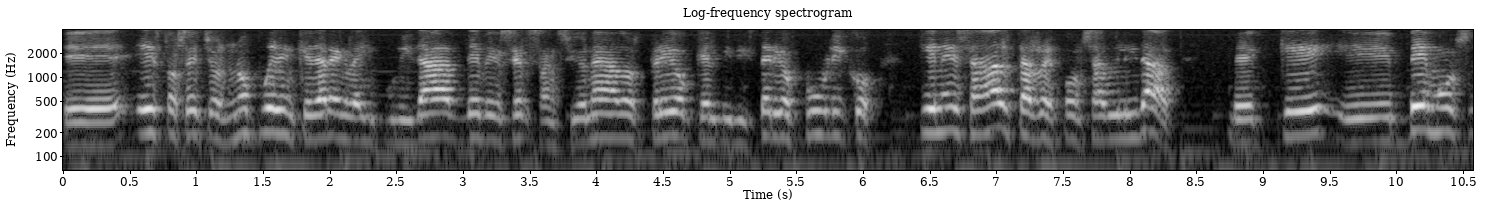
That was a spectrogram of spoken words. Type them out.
eh, estos hechos no pueden quedar en la impunidad, deben ser sancionados. Creo que el Ministerio Público tiene esa alta responsabilidad eh, que vemos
